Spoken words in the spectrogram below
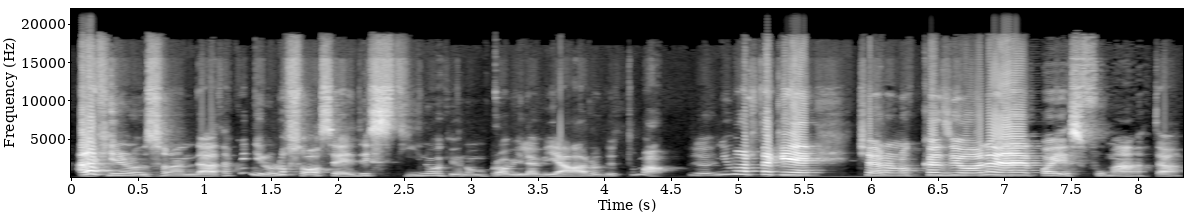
alla fine non sono andata. Quindi non lo so se è destino che io non provi la VR. Ho detto, ma ogni volta che c'era un'occasione, poi è sfumata.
